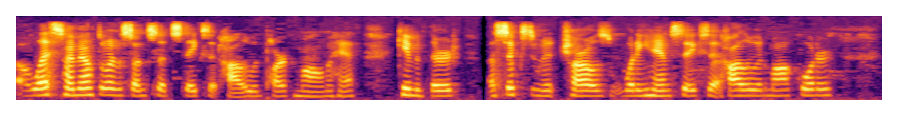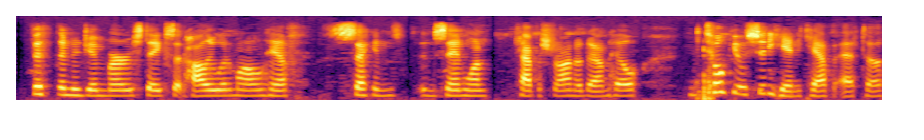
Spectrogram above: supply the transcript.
Uh, last time out there on the Sunset Stakes at Hollywood Park, mile and a half, came in third. A sixth in the Charles Whittingham Stakes at Hollywood Mile Quarter. Fifth in the Jim Murray Stakes at Hollywood Mile and a half. Second in San Juan Capistrano downhill. Tokyo City Handicap at uh,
